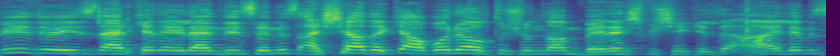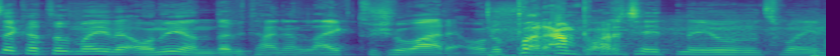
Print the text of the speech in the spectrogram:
Videoyu izlerken eğlendiyseniz aşağıdaki abone ol tuşundan beleş bir şekilde ailemize katılmayı ve onun yanında bir tane like tuşu var ya onu paramparça etmeyi unutmayın.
